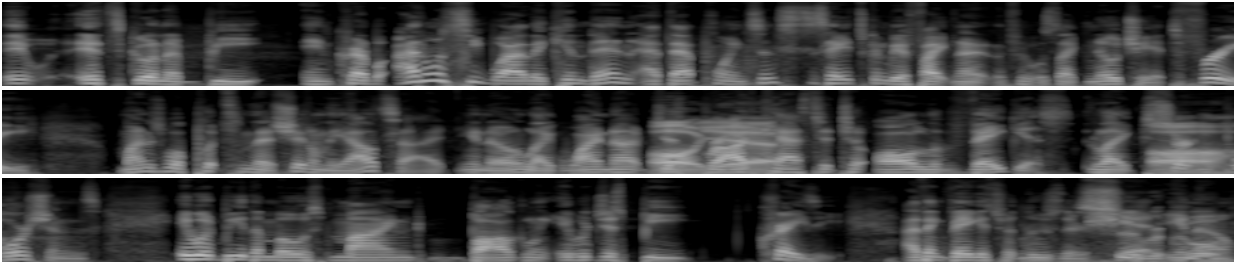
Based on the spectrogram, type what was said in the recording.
It it's gonna be incredible. I don't see why they can then at that point, since to say it's gonna be a fight night, if it was like Noche, it's free. Might as well put some of that shit on the outside, you know? Like, why not just Oh, yeah. broadcast it to all of Vegas, like certain Oh. portions? It would be the most mind-boggling. It would just be crazy. I think Vegas would lose their Super shit. cool. You know?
